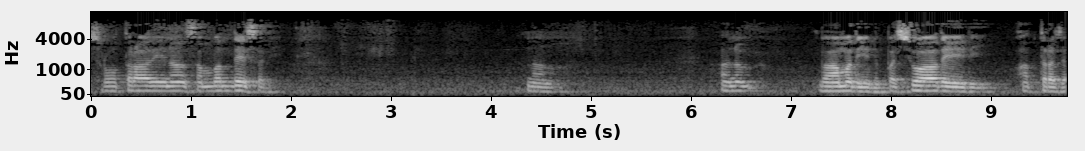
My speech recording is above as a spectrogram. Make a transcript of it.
ശ്രോത്രാദീന സംബന്ധേ സതി. എന്നാണ്. അതിന് ഭാമതിയിൽ പശുവാദേരി അത്രച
